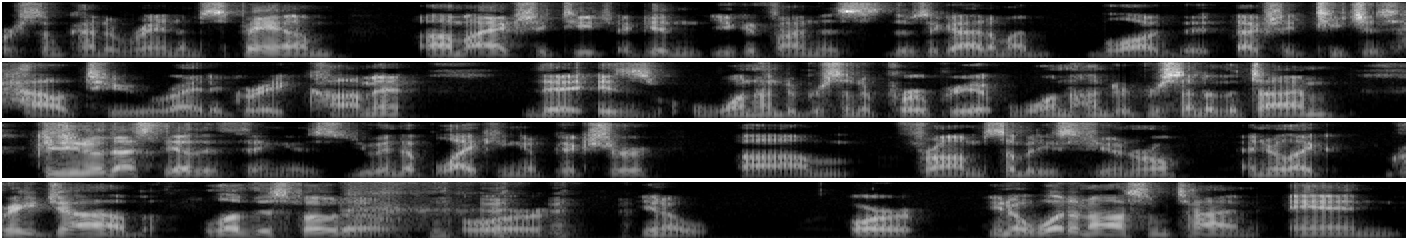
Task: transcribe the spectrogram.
or some kind of random spam, um, I actually teach, again, you can find this. There's a guide on my blog that actually teaches how to write a great comment that is 100% appropriate 100% of the time. Because you know that's the other thing is you end up liking a picture um, from somebody's funeral, and you're like, "Great job, love this photo," or you know, or you know, what an awesome time, and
